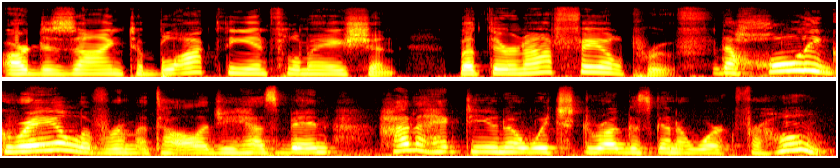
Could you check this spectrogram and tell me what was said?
are designed to block the inflammation, but they're not fail proof. The holy grail of rheumatology has been how the heck do you know which drug is going to work for whom?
